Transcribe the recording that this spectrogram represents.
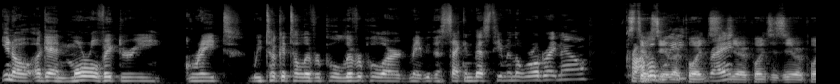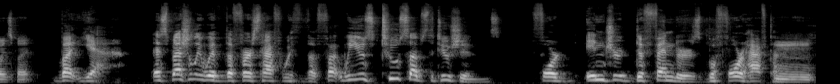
you know, again, moral victory, great. We took it to Liverpool. Liverpool are maybe the second best team in the world right now. Still zero points. right? Zero points is zero points, mate. But yeah, especially with the first half with the fu- we used two substitutions for injured defenders before halftime Hmm.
